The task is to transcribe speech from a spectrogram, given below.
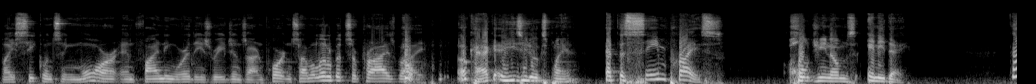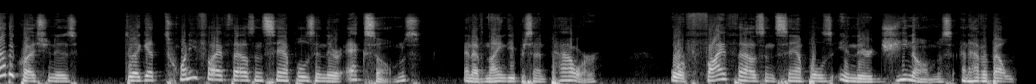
by sequencing more and finding where these regions are important. So I'm a little bit surprised by Okay, easy to explain. At the same price, whole genomes any day. Now the question is, do I get 25,000 samples in their exomes and have 90% power, or 5,000 samples in their genomes and have about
